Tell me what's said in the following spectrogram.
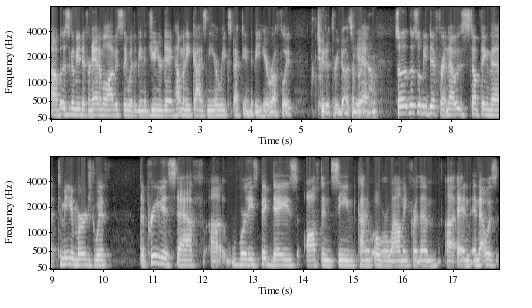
Uh, but this is going to be a different animal, obviously, with it being the junior day. And how many guys Nee are we expecting to be here roughly? Two to three dozen right now. So this will be different. And that was something that to me emerged with the previous staff, uh, where these big days often seemed kind of overwhelming for them, uh, and and that was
